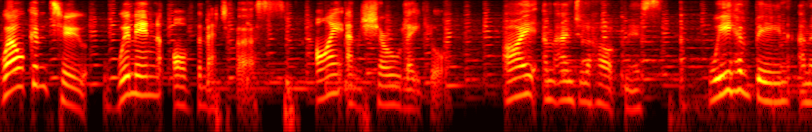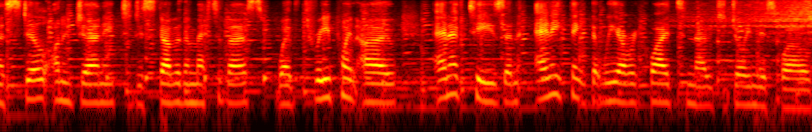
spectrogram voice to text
Welcome to Women of the Metaverse. I am Cheryl Laidlaw. I am Angela Harkness. We have been and are still on a journey to discover the metaverse, Web 3.0, NFTs, and anything that we are required to know to join this world.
